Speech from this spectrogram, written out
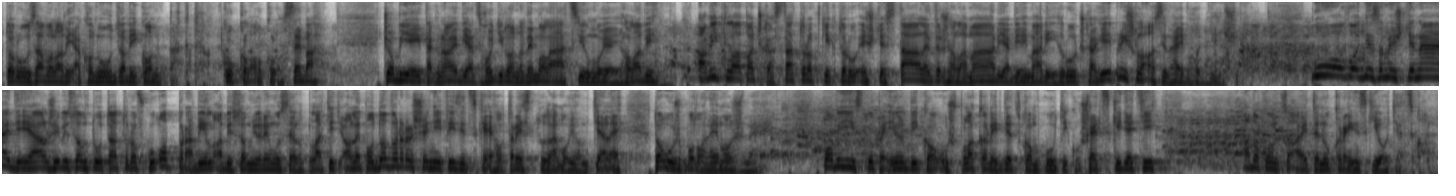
ktorú zavolali ako núdzový kontakt. Kukla okolo seba, čo by jej tak najviac hodilo na demoláciu mojej hlavy a vyklápačka statrovky, ktorú ešte stále držala Mária v jej malých rúčkach, jej prišla asi najvhodnejšia. Pôvodne som ešte nádejal, že by som tú Tatrovku opravil, aby som ju nemusel platiť, ale po dovršení fyzického trestu na mojom tele to už bolo nemožné. Po výstupe Ildiko už plakali v detskom kútiku všetky deti a dokonca aj ten ukrajinský otecko.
